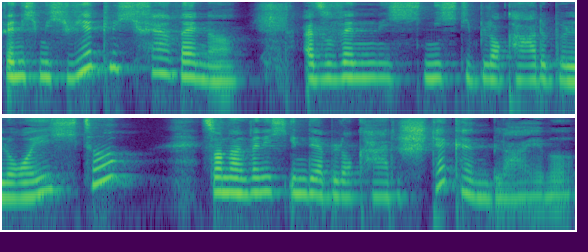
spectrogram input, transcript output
wenn ich mich wirklich verrenne, also wenn ich nicht die Blockade beleuchte, sondern wenn ich in der Blockade stecken bleibe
